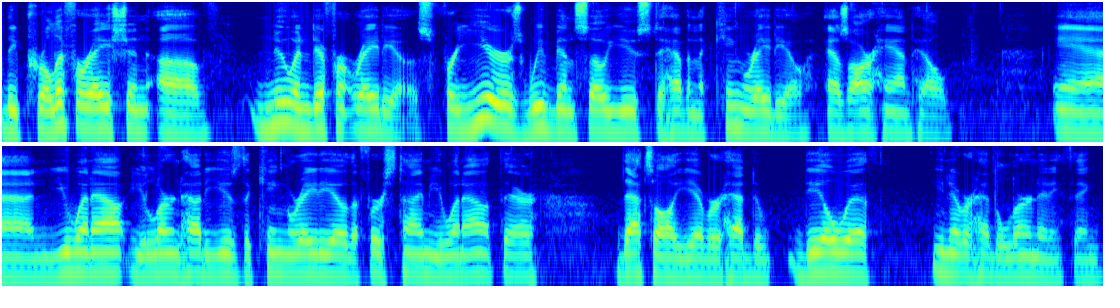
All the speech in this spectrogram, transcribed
the proliferation of new and different radios. For years, we've been so used to having the King radio as our handheld. And you went out, you learned how to use the King radio the first time you went out there. That's all you ever had to deal with. You never had to learn anything.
